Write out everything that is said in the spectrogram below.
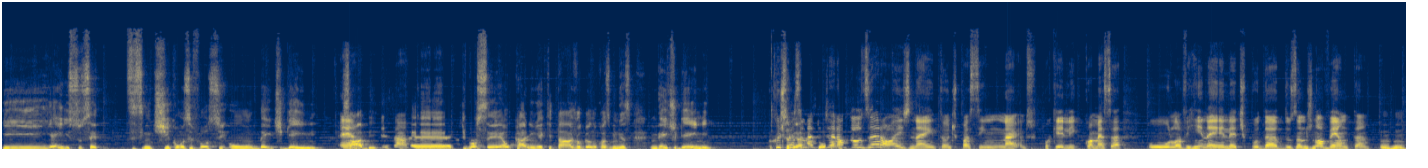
e é isso. Você se sentir como se fosse um date game, É. sabe? Exato. É, que você é o carinha que tá jogando com as meninas. Em date game, Porque os Você personagens todo- eram todos heróis, né? Então, tipo assim, na- porque ele começa o Love Hina, ele é tipo da, dos anos 90. Uhum.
